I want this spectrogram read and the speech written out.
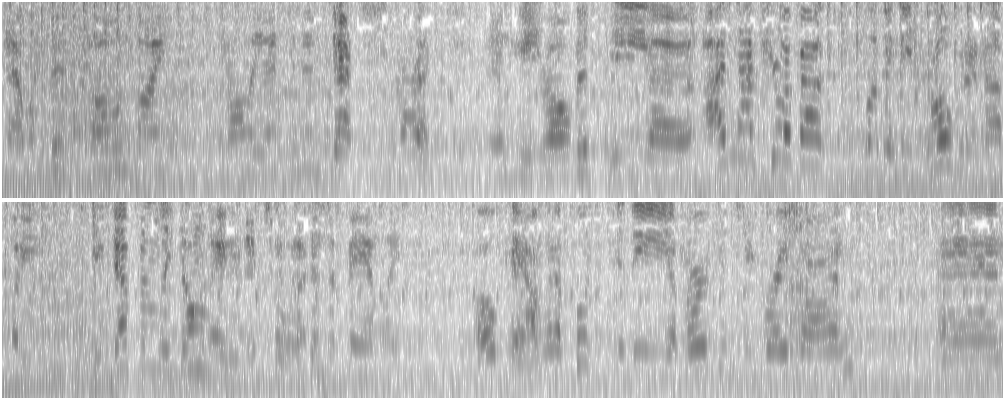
Now, was this owned by Charlie Entenmann? That's correct. And he drove it? He, uh, I'm not sure about whether he drove it or not, but he, he definitely donated it to it's us. in the family. Okay, I'm going to put the emergency brake on, and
